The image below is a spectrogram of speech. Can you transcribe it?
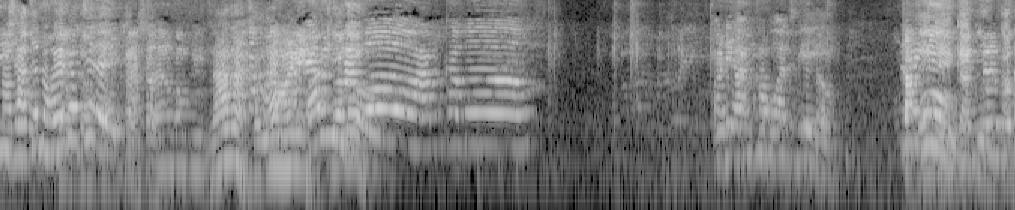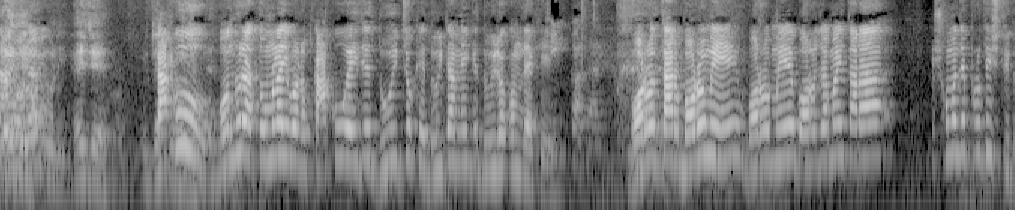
কি সাজানো হয়ে গেছে? সাজানো কমপ্লিট না না সাজানো হয়নি। চলো। আম খাব। অনেক আম খাব আজকে। কাকু। এই যে কাকু বন্ধুরা তোমরাই বলো কাকু এই যে দুই চোখে দুইটা মেয়েকে দুই রকম দেখে। বড় তার বড় মেয়ে বড় মেয়ে বড় জামাই তারা সমাজে প্রতিষ্ঠিত।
